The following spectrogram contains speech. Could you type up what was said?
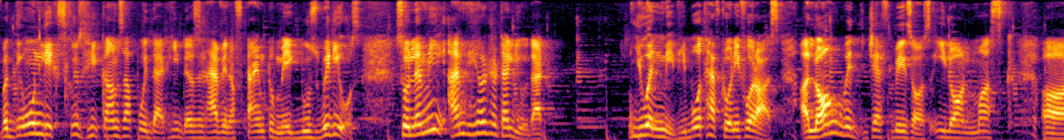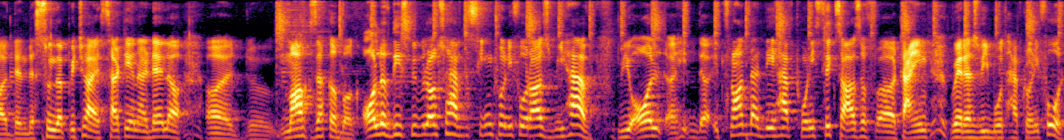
but the only excuse he comes up with that he doesn't have enough time to make those videos. So let me, I'm here to tell you that you and me, we both have 24 hours, along with Jeff Bezos, Elon Musk, then the Sundar Pichai, Satya Nadella, uh, Mark Zuckerberg. All of these people also have the same 24 hours we have. We all, uh, it's not that they have 26 hours of uh, time, whereas we both have 24.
